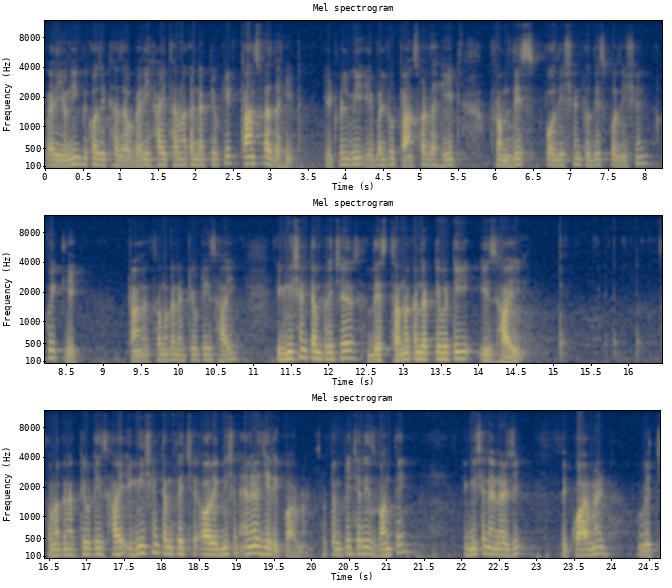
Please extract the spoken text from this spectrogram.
very unique because it has a very high thermal conductivity it transfers the heat. It will be able to transfer the heat from this position to this position quickly thermal conductivity is high. Ignition temperature this thermal conductivity is high, thermal conductivity is high, ignition temperature or ignition energy requirement. So, temperature is one thing, ignition energy requirement which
